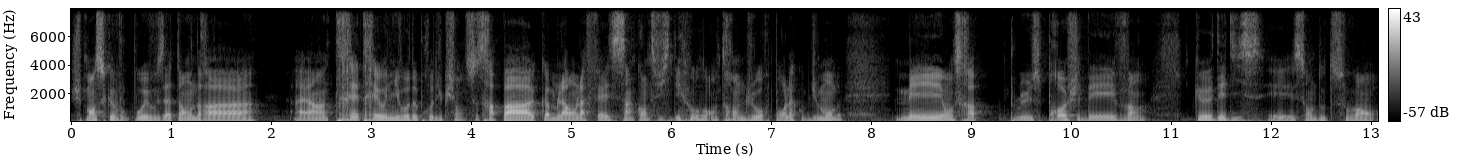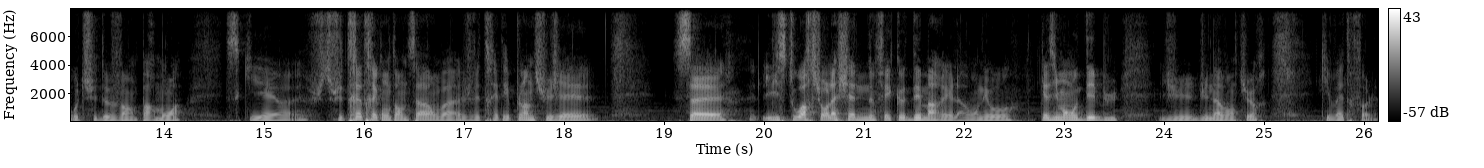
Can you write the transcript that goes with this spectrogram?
je pense que vous pouvez vous attendre à, un très très haut niveau de production. Ce sera pas comme là on l'a fait 50 vidéos en 30 jours pour la Coupe du Monde, mais on sera plus proche des 20 que des 10 et sans doute souvent au-dessus de 20 par mois. Ce qui est, euh, je suis très très content de ça. On va, je vais traiter plein de sujets. L'histoire sur la chaîne ne fait que démarrer là. On est au, quasiment au début d'une aventure qui va être folle.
